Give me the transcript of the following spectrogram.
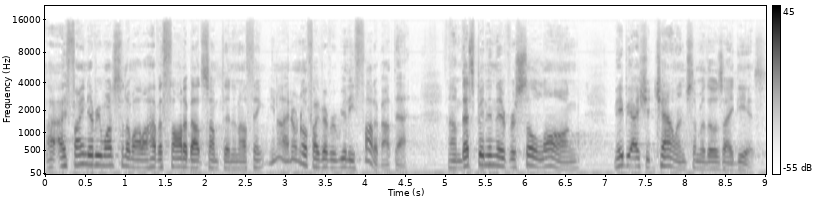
I, I find every once in a while I'll have a thought about something and I'll think, you know, I don't know if I've ever really thought about that. Um, that's been in there for so long, maybe I should challenge some of those ideas.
